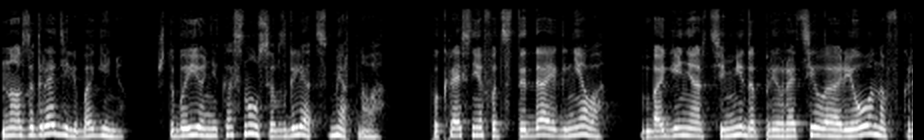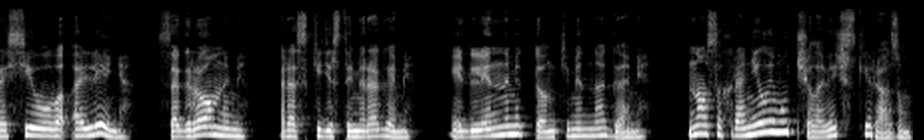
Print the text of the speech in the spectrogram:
но заградили богиню, чтобы ее не коснулся взгляд смертного. Покраснев от стыда и гнева, богиня Артемида превратила Ориона в красивого оленя с огромными раскидистыми рогами и длинными тонкими ногами, но сохранила ему человеческий разум.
